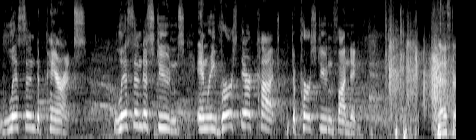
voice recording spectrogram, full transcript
listen to parents, listen to students, and reverse their cut to per-student funding? Minister.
